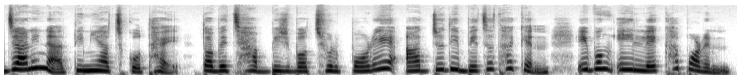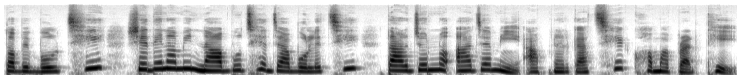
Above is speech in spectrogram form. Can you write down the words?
জানি না তিনি আজ কোথায়, তবে ২৬ বছর পরে আজ যদি বেঁচে থাকেন এবং এই লেখা পড়েন, তবে বলছি, সেদিন আমি না বুঝে যা বলেছি, তার জন্য আজ আমি আপনার কাছে ক্ষমা প্রার্থী।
